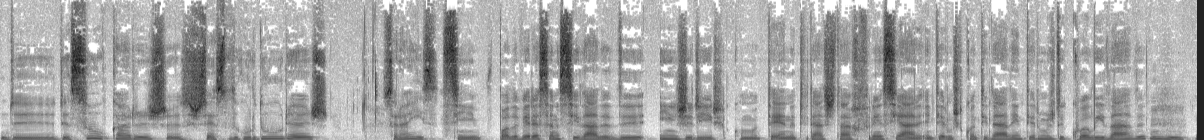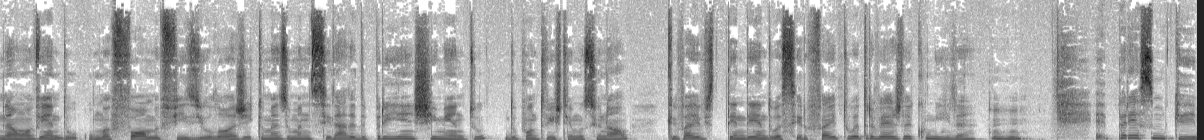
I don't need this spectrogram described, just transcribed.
de, de açúcares, excesso de gorduras. Será isso? Sim, pode haver essa necessidade de ingerir, como até a Natividade está a referenciar, em termos de quantidade, em termos de qualidade, uhum. não havendo uma fome fisiológica, mas uma necessidade de preenchimento do ponto de vista emocional que vai tendendo a ser feito através da comida. Uhum. Eh, parece-me que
